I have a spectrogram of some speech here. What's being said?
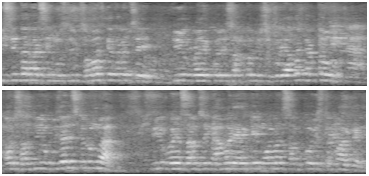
इसी तरह से मुस्लिम समाज की तरफ़ से विवेक भाई कोहली साहब का भी शुक्रिया अदा करता हूँ। और साथियों को गुजारिश करूँगा विवेक भाई साहब से कि हमारे यहाँ के मौलाना साहब को इस्तेमाल करें।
